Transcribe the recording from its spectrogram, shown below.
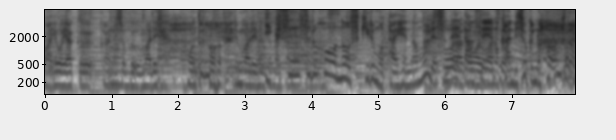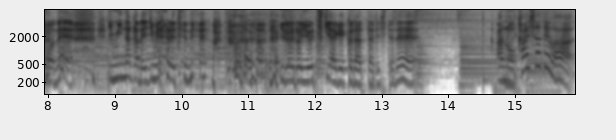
まあ、ようやく管理職生まれる、うん、本当の生まれる育成する方のスキルも大変なもんですね。男性の管理職の人もね。みんなからいじめられてね。いろいろ言う突き上げくだったりしてね。あの、はい、会社では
